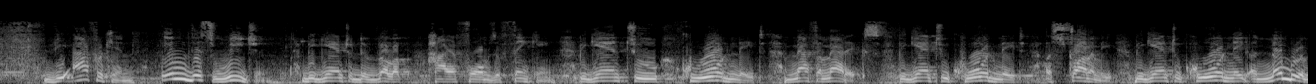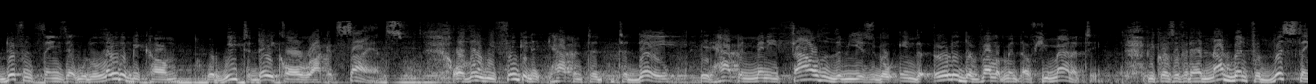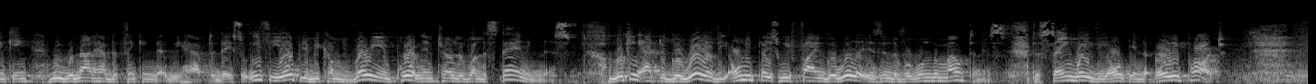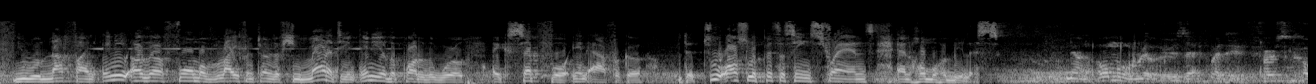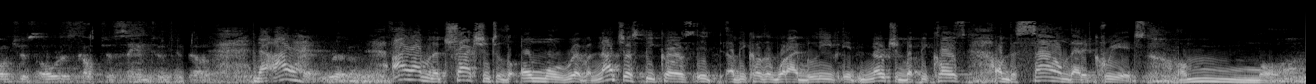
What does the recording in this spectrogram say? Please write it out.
the African in this region began to develop higher forms of thinking, began to coordinate mathematics, began to coordinate astronomy, began to coordinate a number of different things that would later become what we today call rocket science. Although we think it happened to, today, it happened many thousands of years ago in the early development of humanity. Because if it had not been for this thinking, we would not have the thinking that we have today. So Ethiopia becomes very important in terms of understanding this. Looking at the gorilla, the only place we find gorilla is in the Virunga Mountains. The same way the, in the early part, you will not find any other form of life in terms of humanity in any other part of the world except for in Africa, the two Australopithecine strands and Homo habilis. Now, the Omo River, is that where the first cultures, oldest cultures seem to develop? Now, I. I have an attraction to the Omo River, not just because it, uh, because of what I believe it nurtured, but because of the sound that it creates. Omo,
